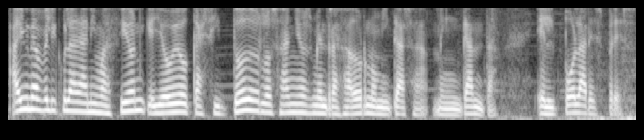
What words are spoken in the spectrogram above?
Hay una película de animación que yo veo casi todos los años mientras adorno mi casa, me encanta, el Polar Express.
